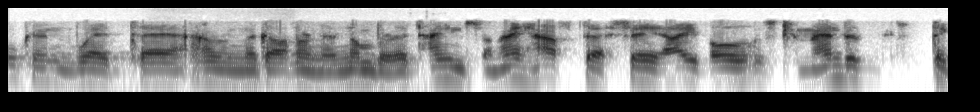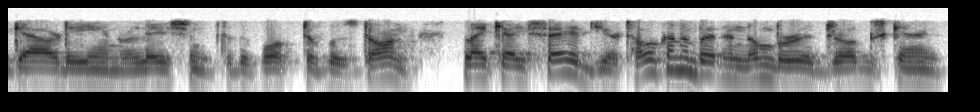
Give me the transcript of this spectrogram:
Spoken with uh, Alan McGovern a number of times, and I have to say I've always commended the Gardaí in relation to the work that was done. Like I said, you're talking about a number of drugs gang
